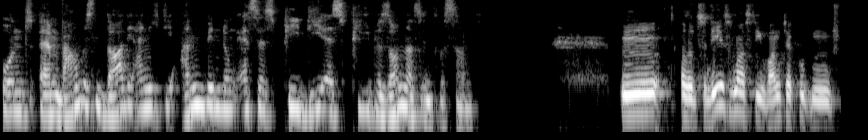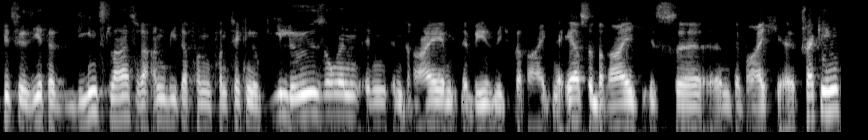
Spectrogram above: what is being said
Und ähm, warum ist denn da die, eigentlich die Anbindung SSP, DSP besonders interessant? Mm, also zunächst mal ist die OneTech Group ein spezialisierter Dienstleister oder Anbieter von, von Technologielösungen in, in drei wesentlichen Bereichen. Der erste Bereich ist äh, der Bereich äh, Tracking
